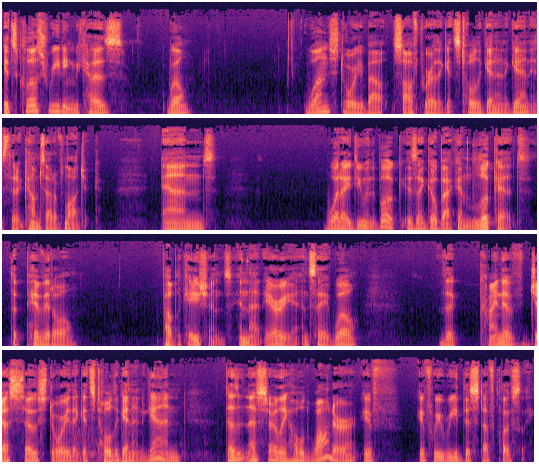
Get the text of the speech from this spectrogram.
it's close reading because well one story about software that gets told again and again is that it comes out of logic. And what I do in the book is I go back and look at the pivotal publications in that area and say, well, the kind of just so story that gets told again and again doesn't necessarily hold water if if we read this stuff closely,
